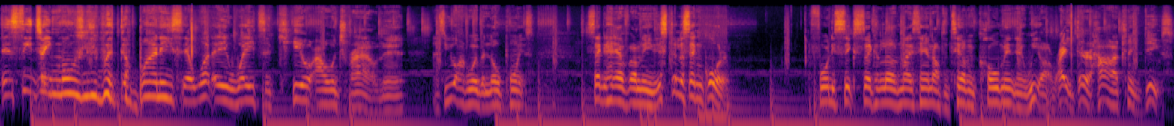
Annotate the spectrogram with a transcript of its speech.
And CJ Mosley with the bunny said, What a way to kill our drive, man. As you walk away with no points. Second half, I mean, it's still a second quarter. 46 second love, nice hand off to Tevin Coleman, and we are right there. Ha, Clint Dix.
